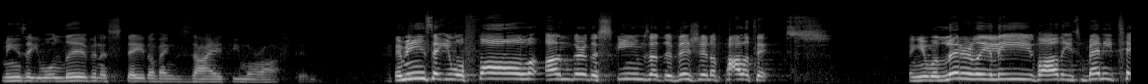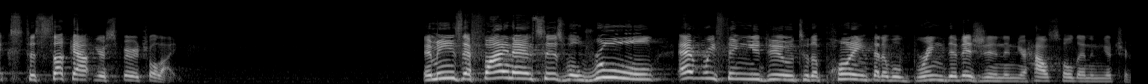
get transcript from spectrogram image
It means that you will live in a state of anxiety more often. It means that you will fall under the schemes of division of politics. And you will literally leave all these many ticks to suck out your spiritual life. It means that finances will rule everything you do to the point that it will bring division in your household and in your church.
